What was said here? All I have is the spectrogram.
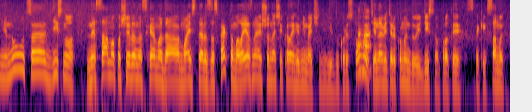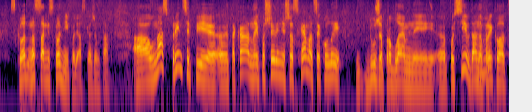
Ні, ну це дійсно не сама поширена схема да, майстер з аспектом, але я знаю, що наші колеги в Німеччині її використовують і навіть рекомендують дійсно проти з таких самих склад... на самі складні поля, скажімо так. А у нас, в принципі, е, така найпоширеніша схема це коли дуже проблемний е, посів. Да. Наприклад,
